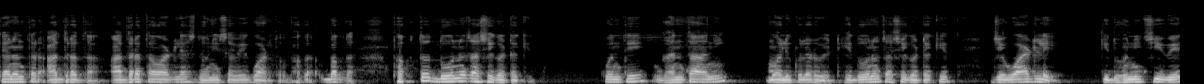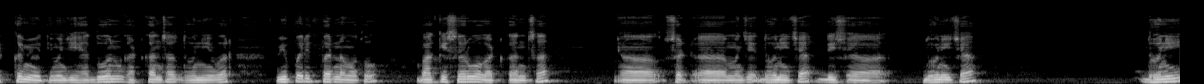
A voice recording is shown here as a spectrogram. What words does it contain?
त्यानंतर आर्द्रता. आर्द्रता वाढल्यास ध्वनीचा वेग वाढतो. बघा बघा फक्त दोनच असे घटक आहेत. कोणते? घनता आणि मॉलिक्युलर वेट हे दोनच असे घटक आहेत जे वाढले की ध्वनीची वेग कमी होती. म्हणजे ह्या दोन घटकांचा ध्वनीवर विपरीत परिणाम होतो. बाकी सर्व घटकांचा सट म्हणजे ध्वनीच्या दिश ध्वनीच्या ध्वनी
